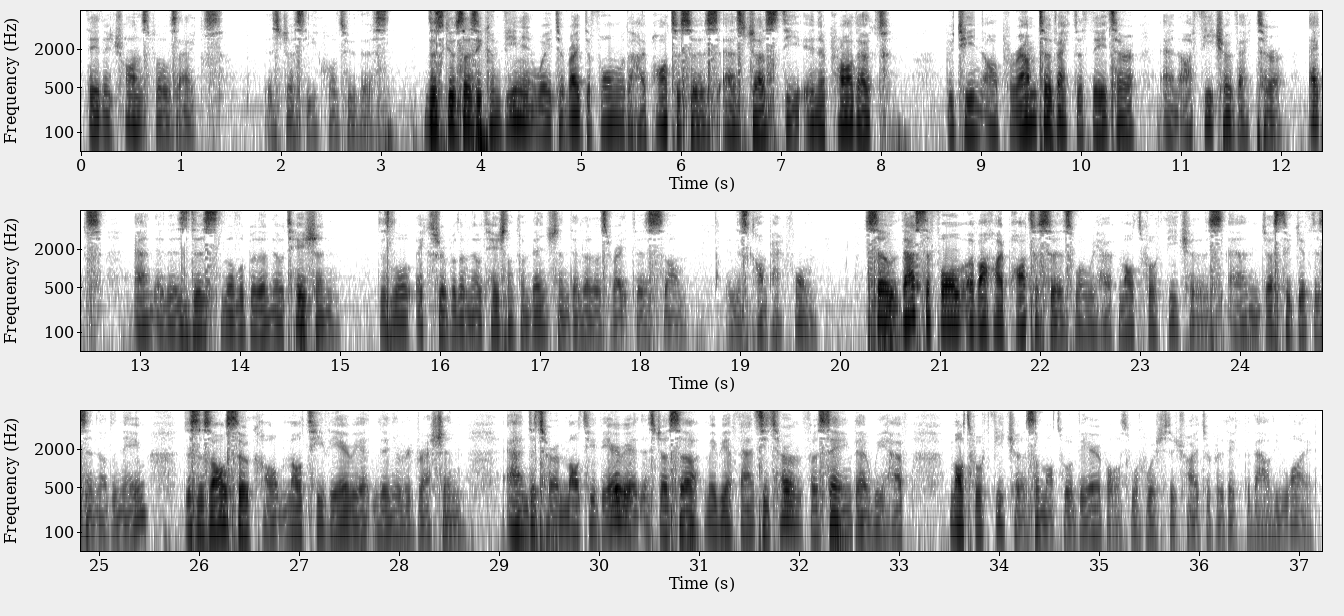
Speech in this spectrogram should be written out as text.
theta transpose x is just equal to this. This gives us a convenient way to write the form of the hypothesis as just the inner product between our parameter vector theta and our feature vector x, and it is this little bit of notation, this little extra bit of notational convention that let us write this um, in this compact form. So that's the form of our hypothesis when we have multiple features. And just to give this another name, this is also called multivariate linear regression. And the term multivariate is just a, maybe a fancy term for saying that we have multiple features or multiple variables with which to try to predict the value y.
